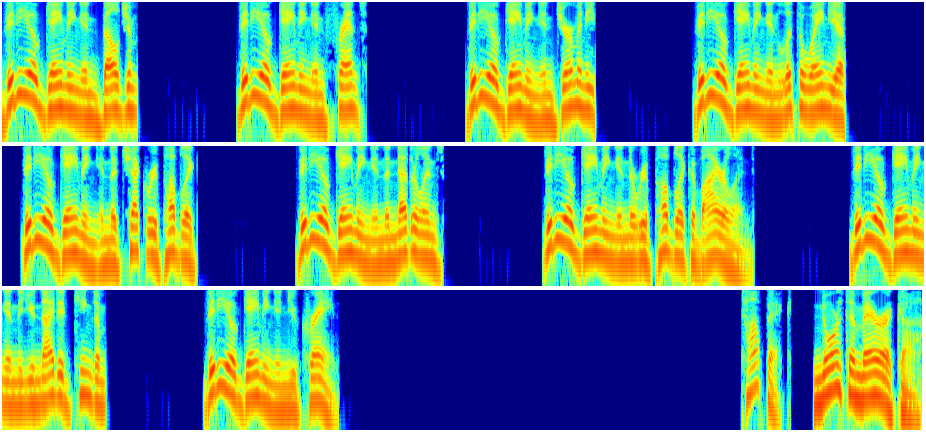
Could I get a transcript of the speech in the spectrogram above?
Video gaming in Belgium Video gaming in France Video gaming in Germany Video gaming in Lithuania Video gaming in the Czech Republic Video gaming in the Netherlands. Video gaming in the Republic of Ireland. Video gaming in the United Kingdom. Video gaming in Ukraine. North America.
